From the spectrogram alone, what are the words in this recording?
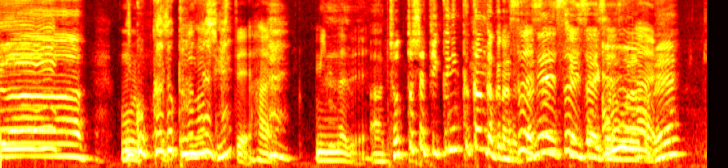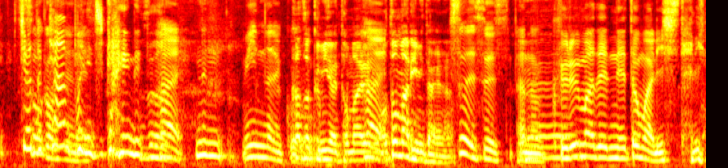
えうわー。ご家族みんなで？楽しくて、はい。みんなで。あちょっとしたピクニック感覚なんですかねそうですそうです小さい子供だとね、ちょっとキャンプに近いんです。はいねみんなでこう。家族みんなで泊まれる、はい。お泊まりみたいな。そうですそうです。あの車で寝泊まりしたり。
